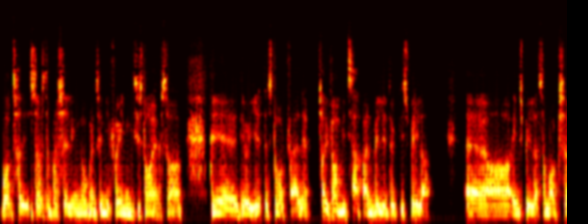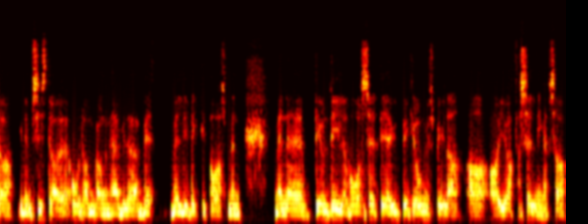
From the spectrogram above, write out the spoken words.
vår tredje största försäljning någonsin i föreningens historia. Så det, det är ju jättestort för alla. Så är det klart, vi tappar en väldigt duktig spelare. och en spelare som också i de sista åtta omgångarna här ville Väldigt viktigt för oss. Men, men øh, det är en del av vårt sätt det är att utveckla unga spelare och, och göra försäljningar. Så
